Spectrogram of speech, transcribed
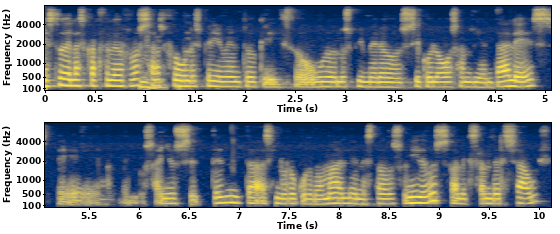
esto de las cárceles rosas fue un experimento que hizo uno de los primeros psicólogos ambientales eh, en los años 70, si no recuerdo mal, en Estados Unidos, Alexander Schauss,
